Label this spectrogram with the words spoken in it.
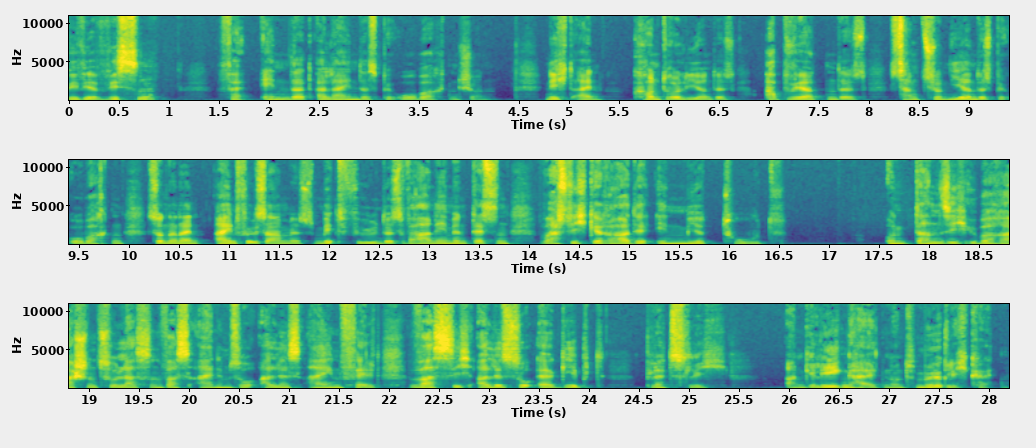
wie wir wissen, verändert allein das Beobachten schon. Nicht ein kontrollierendes, abwertendes, sanktionierendes Beobachten, sondern ein einfühlsames, mitfühlendes Wahrnehmen dessen, was sich gerade in mir tut. Und dann sich überraschen zu lassen, was einem so alles einfällt, was sich alles so ergibt, plötzlich an Gelegenheiten und Möglichkeiten.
